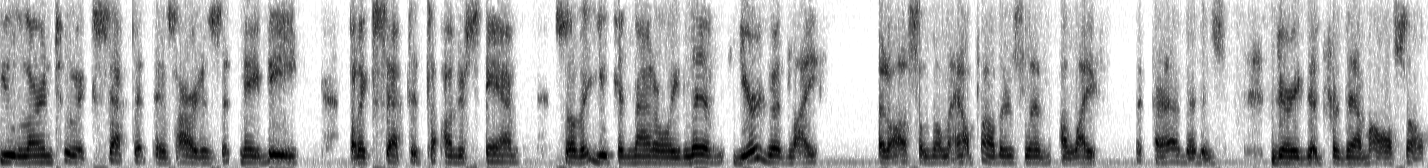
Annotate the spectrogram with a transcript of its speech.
You learn to accept it as hard as it may be, but accept it to understand so that you can not only live your good life, but also to help others live a life uh, that is very good for them also.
